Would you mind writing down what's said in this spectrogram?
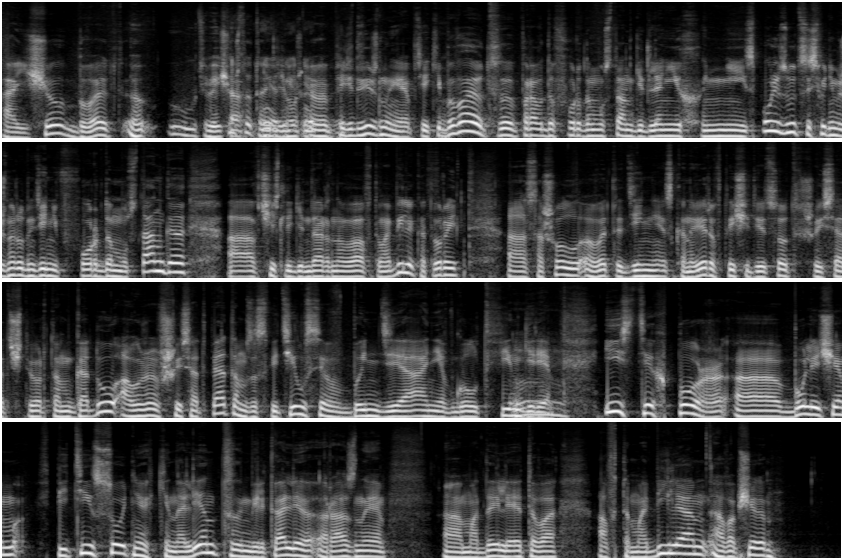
А еще бывают... Э, у тебя еще да, что-то? Нет, нет, нет, Передвижные аптеки бывают. Правда, Форда Мустанги для них не используются. Сегодня Международный день Форда Мустанга а в честь легендарного автомобиля, который а, сошел в этот день с конвейера в 1964 году, а уже в 1965 засветился в Бондиане, в Голдфингере. Mm. И с тех пор а, более чем в пяти сотнях кинолент мелькали разные модели этого автомобиля. А вообще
